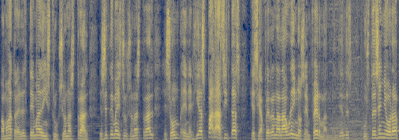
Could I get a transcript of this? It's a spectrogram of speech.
vamos a traer el tema de instrucción astral. Ese tema de instrucción astral son energías parásitas que se aferran al aura y nos enferman, ¿me entiendes? Usted, señora,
